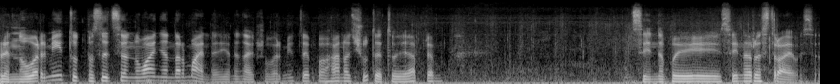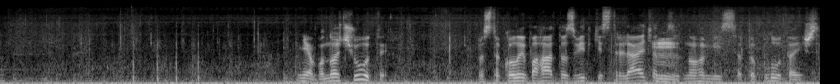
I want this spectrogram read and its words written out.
Блін, ну в армії тут позиціонування нормальне. Я не знаю, якщо в армії тебе погано чути, то я прям. Сильно би. сильно розстраювався. Ні, воно чути. Просто коли багато звідки стріляють, а не з Мгм. одного місця, то плутаєшся.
